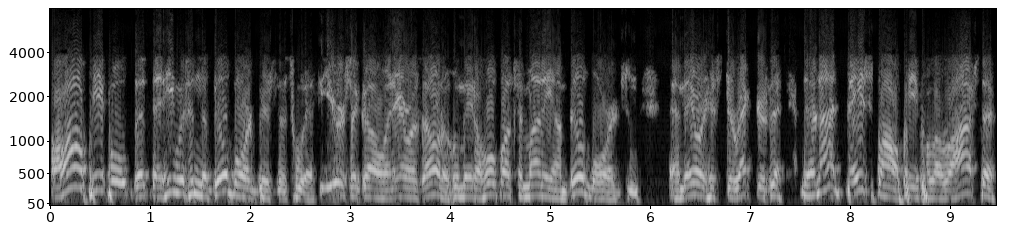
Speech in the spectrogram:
are all people that, that he was in the billboard business with years ago in Arizona, who made a whole bunch of money on billboards, and, and they were his directors. They're not baseball people, Arash. They're,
